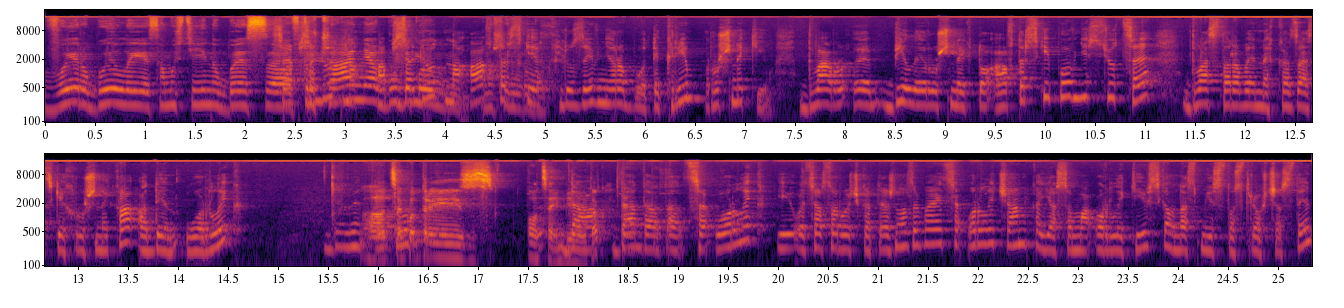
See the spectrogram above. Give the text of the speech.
ви робили самостійно без е, Це втручання абсолютно, будь-якої абсолютно авторські ексклюзивні роботи, крім рушників. Два е, білий рушник то авторський повністю. Це два старовинних казацьких рушника, один орлик. А це котрий з оцей білий, да, так? Да, да, да, це орлик. І оця сорочка теж називається Орличанка. Я сама Орликівська, у нас місто з трьох частин.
